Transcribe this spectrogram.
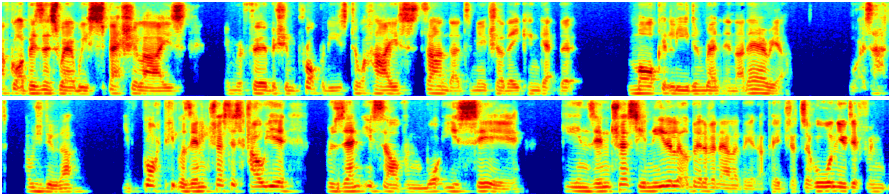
I've got a business where we specialize in refurbishing properties to a higher standard to make sure they can get the market lead and rent in that area. What is that? How do you do that? You've got people's interest. It's how you present yourself and what you say gains interest, you need a little bit of an elevator pitch. That's a whole new different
